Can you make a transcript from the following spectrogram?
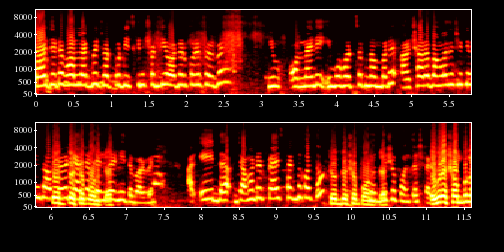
যার যেটা ভালো লাগবে ঝটপট স্ক্রিনশট দিয়ে অর্ডার করে ফেলবেন। অনলাইনে ইমো হোয়াটসঅ্যাপ নম্বরে আর সারা বাংলাদেশে কিন্তু আপনারা ক্যাশ অন ডেলিভারি নিতে পারবেন। আর এই জামাটার প্রাইস থাকবে কত? চোদ্দশো পঞ্চাশ। চোদ্দশো পঞ্চাশ টাকা। এগুলো সম্পূর্ণ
